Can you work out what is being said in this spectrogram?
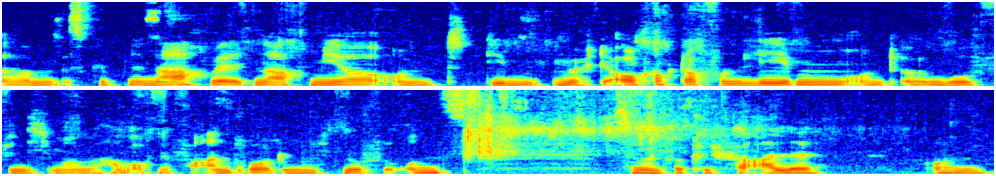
ähm, es gibt eine Nachwelt nach mir und die möchte auch noch davon leben und irgendwo finde ich immer, wir haben auch eine Verantwortung, nicht nur für uns, sondern wirklich für alle. Und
